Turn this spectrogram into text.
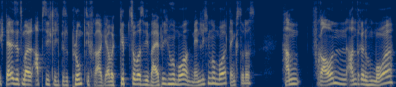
ich stelle jetzt mal absichtlich ein bisschen plump die Frage, aber gibt sowas wie weiblichen Humor und männlichen Humor? Denkst du das? Haben Frauen einen anderen Humor,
